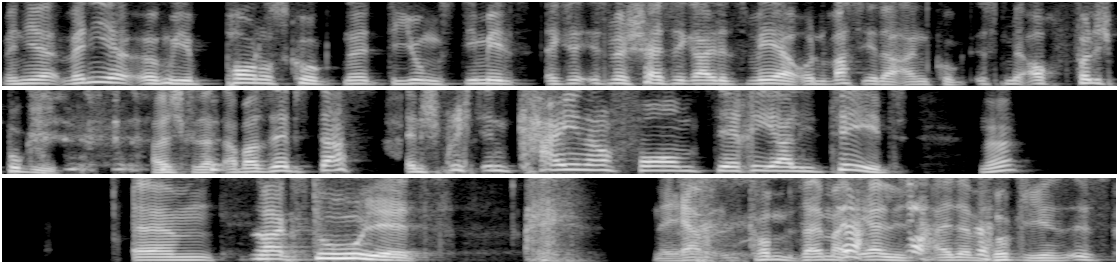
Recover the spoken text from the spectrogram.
Wenn ihr, wenn ihr irgendwie Pornos guckt, ne, die Jungs, die Mädels, ist mir scheißegal jetzt wer und was ihr da anguckt, ist mir auch völlig buggy, habe ich gesagt. Aber selbst das entspricht in keiner Form der Realität, ne? Ähm, Sagst du jetzt? Naja, komm, sei mal ehrlich, Alter, wirklich, es ist,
